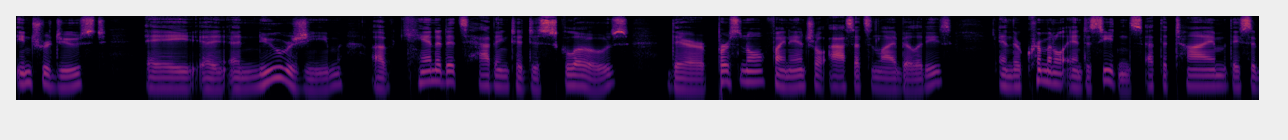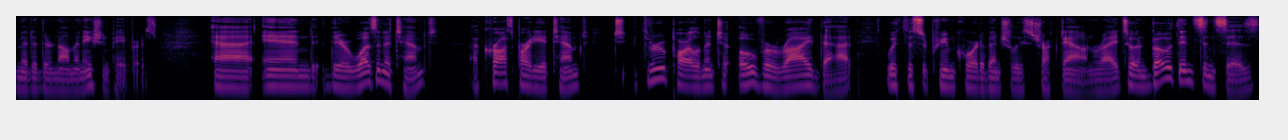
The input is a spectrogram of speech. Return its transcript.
introduced a, a, a new regime of candidates having to disclose their personal financial assets and liabilities and their criminal antecedents at the time they submitted their nomination papers. Uh, and there was an attempt, a cross party attempt to, through Parliament to override that, with the Supreme Court eventually struck down, right? So, in both instances,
